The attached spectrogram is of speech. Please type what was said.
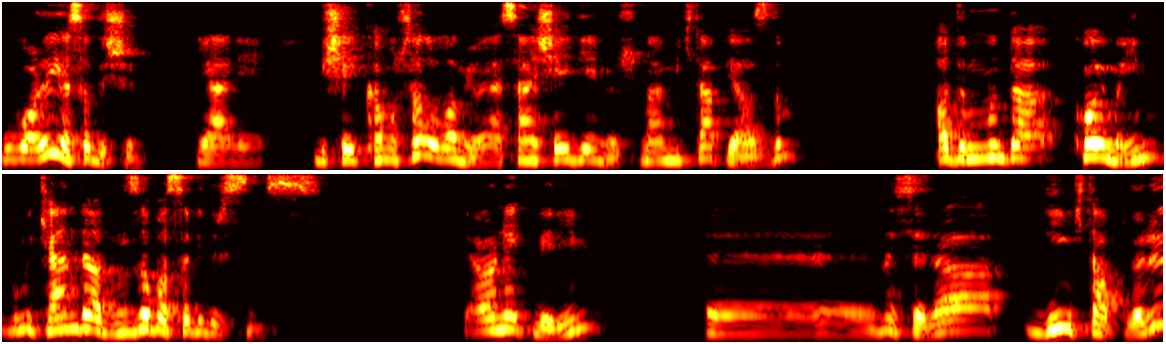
Bu bu arada yasa dışı. Yani bir şey kamusal olamıyor. Yani sen şey diyemiyorsun. Ben bir kitap yazdım. Adımı da koymayın. Bunu kendi adınıza basabilirsiniz. Örnek vereyim. Ee, mesela din kitapları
